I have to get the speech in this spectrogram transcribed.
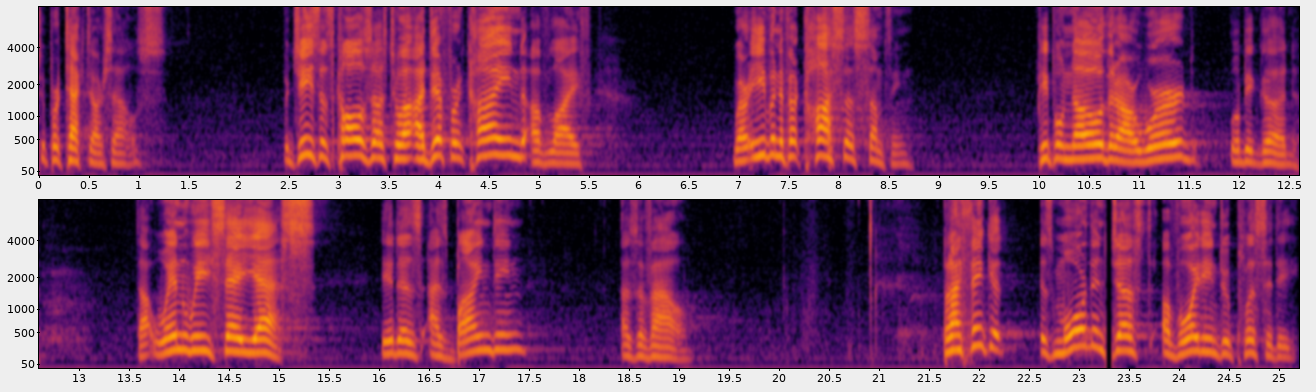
to protect ourselves. But Jesus calls us to a, a different kind of life where even if it costs us something, people know that our word will be good. That when we say yes, it is as binding as a vow. But I think it is more than just avoiding duplicity.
